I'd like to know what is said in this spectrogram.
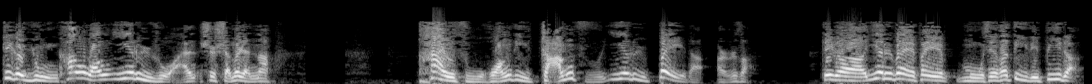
这个永康王耶律阮是什么人呢？太祖皇帝长子耶律倍的儿子。这个耶律倍被母亲和弟弟逼着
